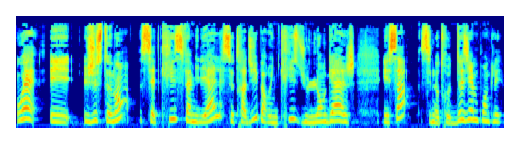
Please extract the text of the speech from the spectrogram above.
Ouais, et justement, cette crise familiale se traduit par une crise du langage. Et ça, c'est notre deuxième point clé.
